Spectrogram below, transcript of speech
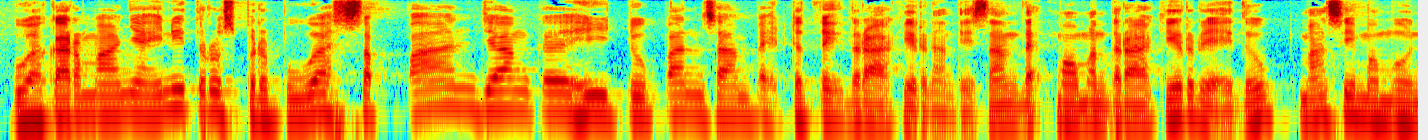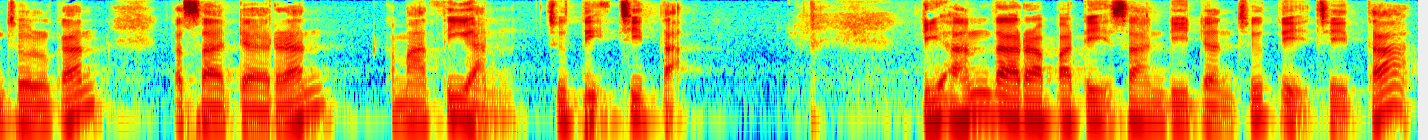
Buah karmanya ini terus berbuah sepanjang kehidupan sampai detik terakhir nanti. Sampai momen terakhir yaitu masih memunculkan kesadaran kematian cuti cita. Di antara padik sandi dan cuti cita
